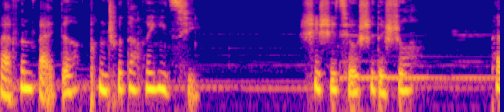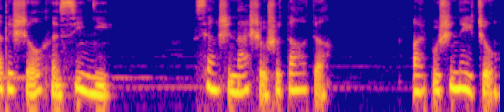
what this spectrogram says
百分百的碰触到了一起。实事求是的说，他的手很细腻，像是拿手术刀的，而不是那种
